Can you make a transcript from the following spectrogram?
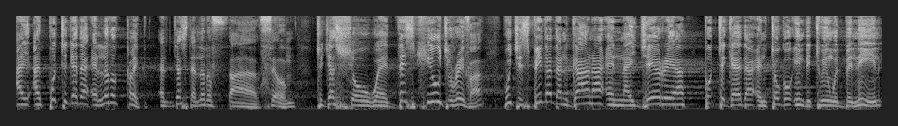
I, I put together a little clip and just a little uh, film to just show where this huge river, which is bigger than Ghana and Nigeria put together, and Togo in between with Benin,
